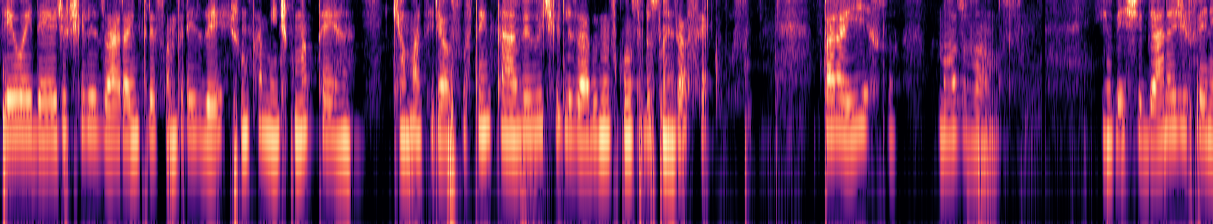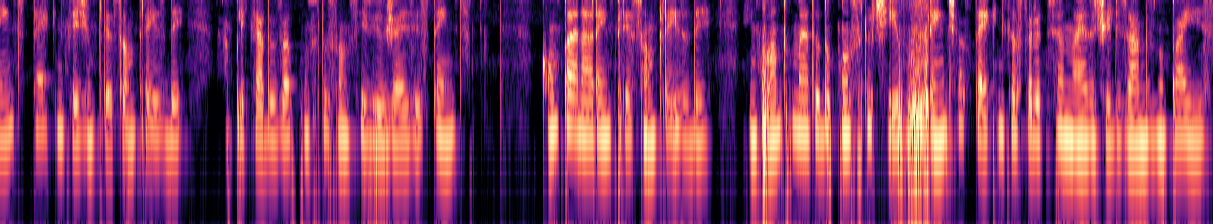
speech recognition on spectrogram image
veio a ideia de utilizar a impressão 3D juntamente com a terra, que é um material sustentável e utilizado nas construções há séculos. Para isso, nós vamos investigar as diferentes técnicas de impressão 3D aplicadas à construção civil já existentes, comparar a impressão 3D enquanto método construtivo frente às técnicas tradicionais utilizadas no país.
